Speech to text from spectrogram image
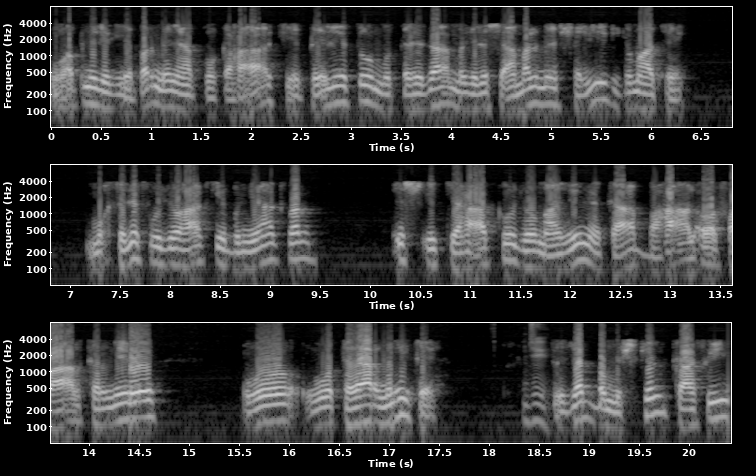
وہ اپنی جگہ پر میں نے آپ کو کہا کہ پہلے تو متحدہ مجلس عمل میں شریک جماعتیں مختلف وجوہات کی بنیاد پر اس اتحاد کو جو ماضی میں تھا بحال اور فعال کرنے میں وہ وہ تیار نہیں تھے۔ جی۔ تو جب بمشکل کافی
